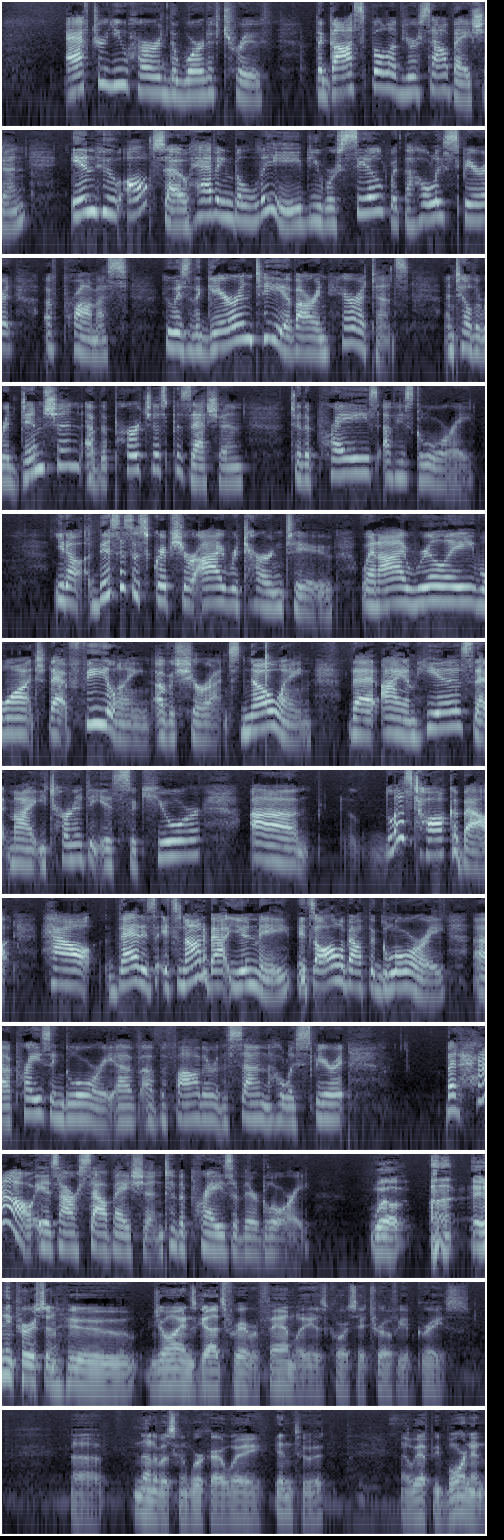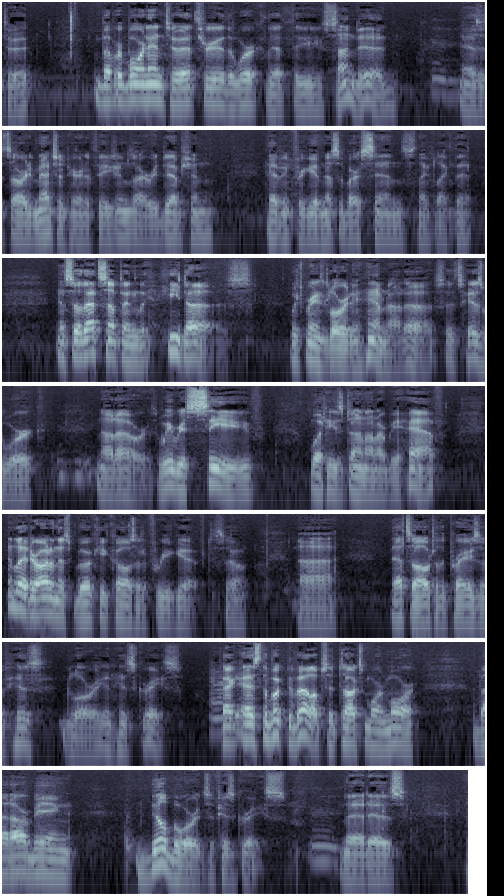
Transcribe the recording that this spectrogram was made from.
after you heard the word of truth, the gospel of your salvation, in who also, having believed, you were sealed with the Holy Spirit of promise, who is the guarantee of our inheritance until the redemption of the purchased possession to the praise of his glory. You know, this is a scripture I return to when I really want that feeling of assurance, knowing that I am His, that my eternity is secure. Um, let's talk about how that is. It's not about you and me. It's all about the glory, uh, praise and glory of, of the Father, the Son, the Holy Spirit. But how is our salvation to the praise of their glory? Well, any person who joins God's forever family is, of course, a trophy of grace. Uh, none of us can work our way into it. Uh, we have to be born into it. But we're born into it through the work that the Son did, as it's already mentioned here in Ephesians, our redemption, having forgiveness of our sins, things like that. And so that's something that He does, which brings glory to Him, not us. It's His work, not ours. We receive what He's done on our behalf. And later on in this book, He calls it a free gift. So uh, that's all to the praise of His glory and His grace. In fact, as the book develops, it talks more and more about our being billboards of His grace. That as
